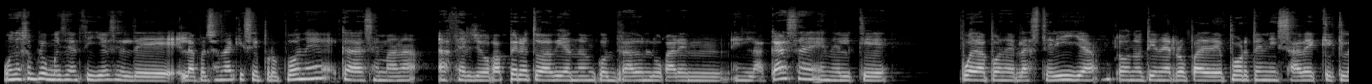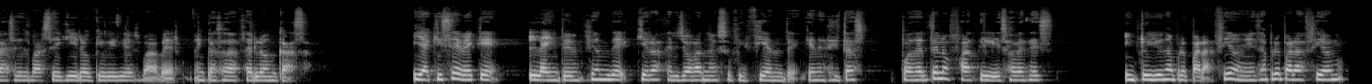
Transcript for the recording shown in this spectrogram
Un ejemplo muy sencillo es el de la persona que se propone cada semana hacer yoga, pero todavía no ha encontrado un lugar en, en la casa en el que pueda poner la esterilla o no tiene ropa de deporte ni sabe qué clases va a seguir o qué vídeos va a ver en caso de hacerlo en casa. Y aquí se ve que la intención de quiero hacer yoga no es suficiente, que necesitas ponértelo fácil y eso a veces incluye una preparación y esa preparación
